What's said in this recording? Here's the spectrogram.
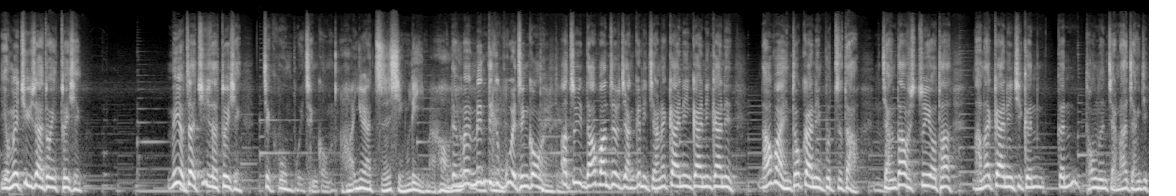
有没有继续在推推行？没有再继续在推行，这个顾问不会成功啊，因为要执行力嘛，哈，没没这个不会成功啊，啊，所以老板就讲跟你讲的概念，概念，概念。老板很多概念不知道，讲到最后他拿那概念去跟跟同仁讲来讲去，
